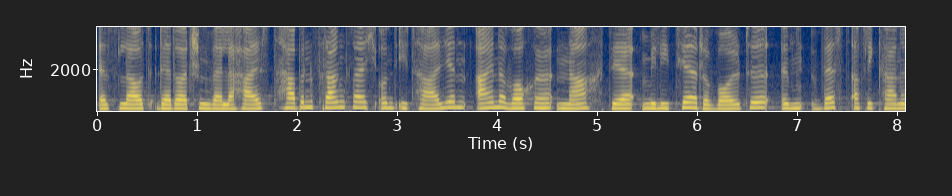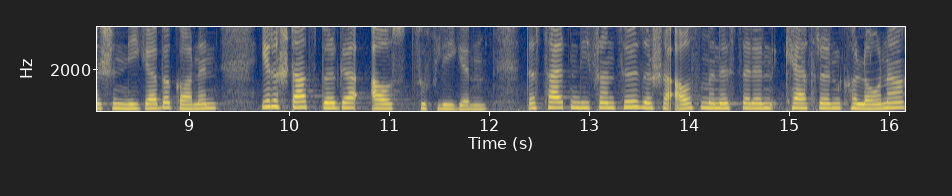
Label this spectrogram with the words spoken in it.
es laut der Deutschen Welle heißt, haben Frankreich und Italien eine Woche nach der Militärrevolte im westafrikanischen Niger begonnen, ihre Staatsbürger auszufliegen. Das teilten die französische Außenministerin Catherine Colonna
